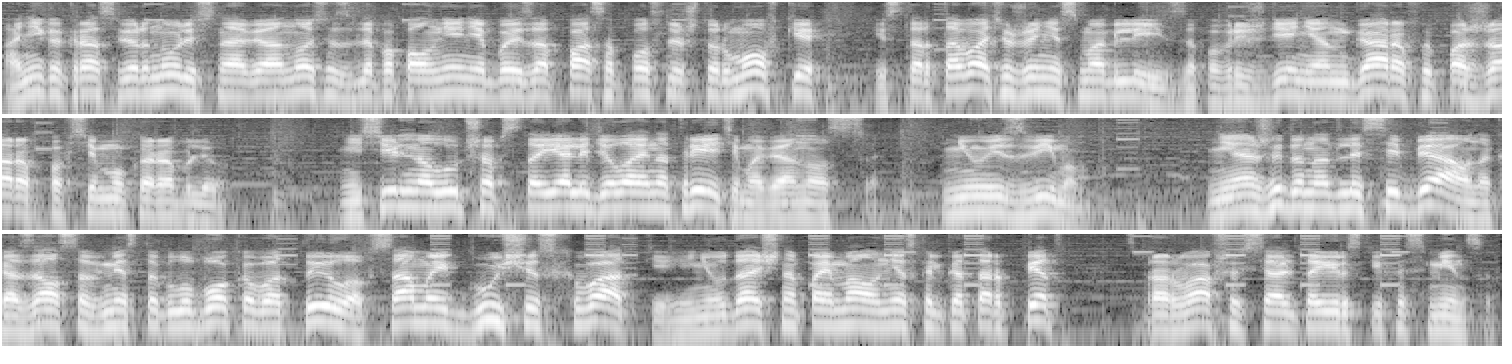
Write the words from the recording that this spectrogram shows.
Они как раз вернулись на авианосец для пополнения боезапаса после штурмовки и стартовать уже не смогли из-за повреждений ангаров и пожаров по всему кораблю. Не сильно лучше обстояли дела и на третьем авианосце, неуязвимом. Неожиданно для себя он оказался вместо глубокого тыла в самой гуще схватки и неудачно поймал несколько торпед с прорвавшихся альтаирских эсминцев.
